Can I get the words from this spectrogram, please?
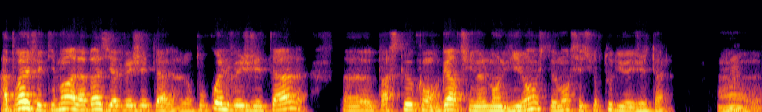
Après, effectivement, à la base, il y a le végétal. Alors pourquoi le végétal? Euh, Parce que quand on regarde finalement le vivant, justement, c'est surtout du végétal. Hein. Mm. Euh,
